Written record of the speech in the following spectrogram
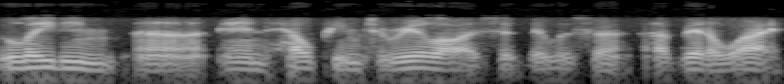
lead him uh, and help him to realize that there was a, a better way.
